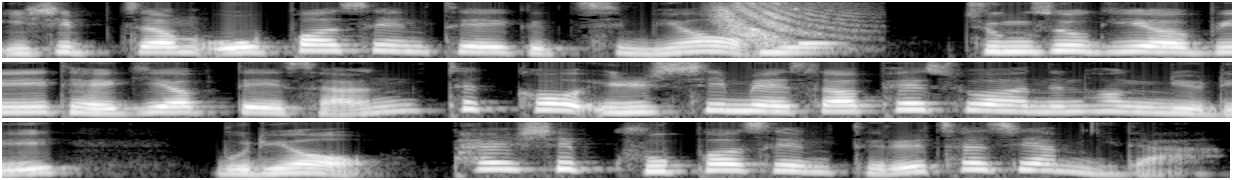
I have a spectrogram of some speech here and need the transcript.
20.5%에 그치며 중소기업이 대기업 대상 특허 1심에서 패소하는 확률이 무려 89%를 차지합니다.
